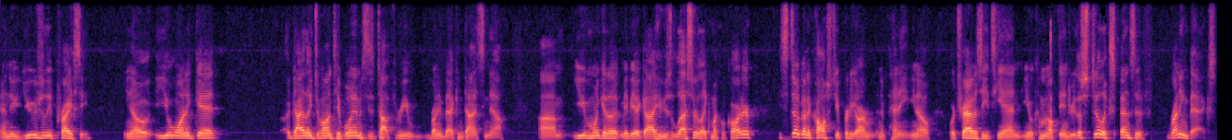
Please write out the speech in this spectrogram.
and they're usually pricey. You know, you want to get a guy like Javonte Williams, he's a top three running back in Dynasty now. Um, you even want to get a, maybe a guy who's lesser like Michael Carter. He's still going to cost you a pretty arm and a penny. You know, or Travis Etienne, you know, coming off the injury. They're still expensive running backs.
